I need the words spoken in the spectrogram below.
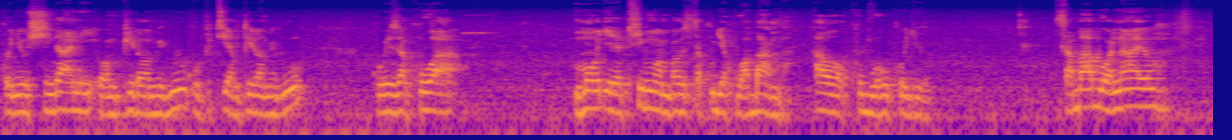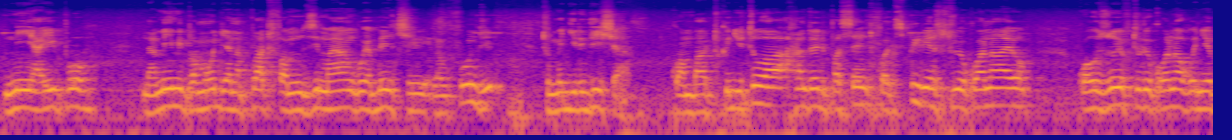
kwenye ushindani wa mpira wa miguu kupitia mpira wa miguu kuweza kuwa moja ya timu ambazo zitakuja kuwabamba hawa wakubwa huko juu. Sababu wanayo, nia ipo, na mimi pamoja na platform nzima yangu ya benchi la ufundi tumejiridhisha kwamba tukijitoa 100% kwa experience tuliyokuwa nayo, kwa uzoefu tuliokuwa nao kwenye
